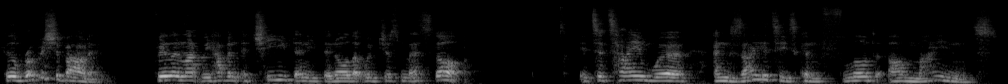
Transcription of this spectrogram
feel rubbish about it, feeling like we haven't achieved anything or that we've just messed up. It's a time where anxieties can flood our minds.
